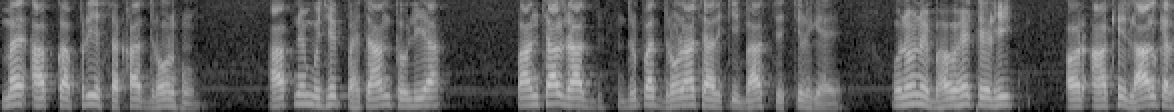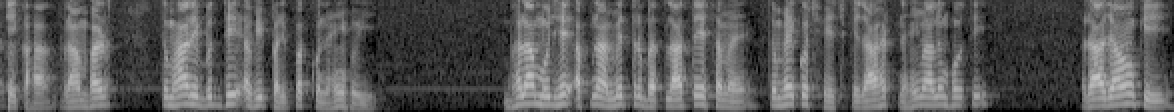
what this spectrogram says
मैं आपका प्रिय सखा द्रोण हूँ। आपने मुझे पहचान तो लिया, पांचाल राज द्रुपद द्रोणाचार्य की बात से चिढ़ गए। उन्होंने भवें टेढ़ी और आँखें लाल करके कहा, ब्राह्मण, तुम्हारी बुद्धि अभी परिपक्व नहीं हुई। भला मुझे अपना मित्र बतलाते समय तुम्हें कुछ हिचकिचाहट नहीं मालूम होती? राजाओं की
